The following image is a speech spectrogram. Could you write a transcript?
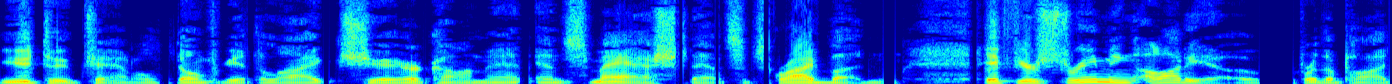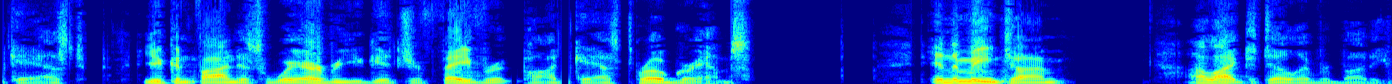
YouTube channel, don't forget to like, share, comment, and smash that subscribe button. If you're streaming audio for the podcast, you can find us wherever you get your favorite podcast programs. In the meantime, I like to tell everybody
